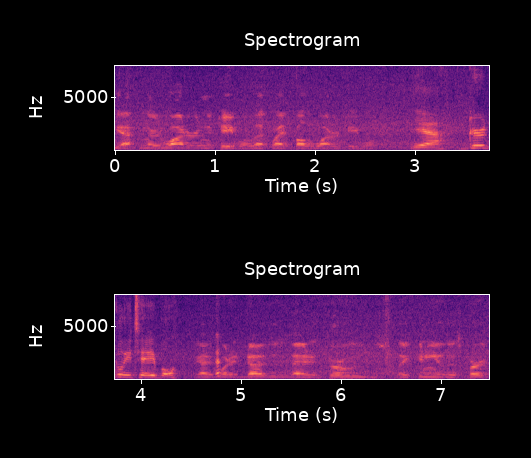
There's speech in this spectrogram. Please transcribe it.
Yeah, and there's water in the table. That's why it's called a water table. Yeah, gurgly table. Yeah, what it does is that it throws like any of the spurts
